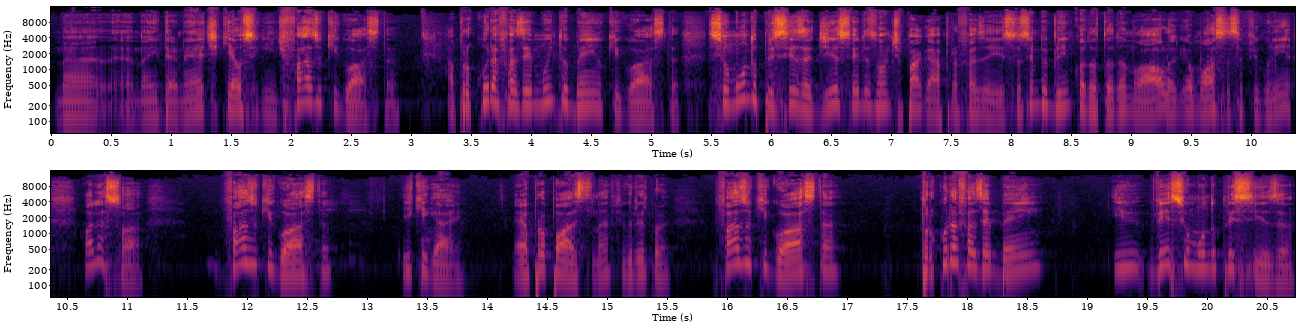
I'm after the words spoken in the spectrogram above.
na, na internet, que é o seguinte: faz o que gosta. A procura fazer muito bem o que gosta. Se o mundo precisa disso, eles vão te pagar para fazer isso. Eu sempre brinco quando eu estou dando aula, eu mostro essa figurinha. Olha só, faz o que gosta, Ikigai. É o propósito, né? Figurinha Faz o que gosta, procura fazer bem e vê se o mundo precisa.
